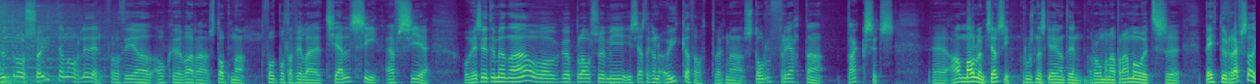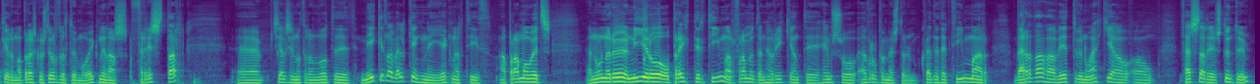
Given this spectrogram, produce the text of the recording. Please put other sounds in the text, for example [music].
117 ár liðin frá því að ákveði var að stopna fótbolltafélagið Chelsea FC og við sitjum hérna og blásum í, í sérstaklega aukaþátt vegna stórfrétta dagsins uh, af málum Chelsea, rúsneski eigandin Roman Abramovits uh, beittur refsaðgjörum að bræskum stjórnvöldum og eignir hans fristar uh, Chelsea náttúrulega notið mikill að velgengni í eignartíð Abramovits En núna eru nýjir og breyttir tímar framöndan hjá ríkjandi heims og Evrópumesturum. Hvernig þeir tímar verða, það vitum við nú ekki á, á þessari stundu.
